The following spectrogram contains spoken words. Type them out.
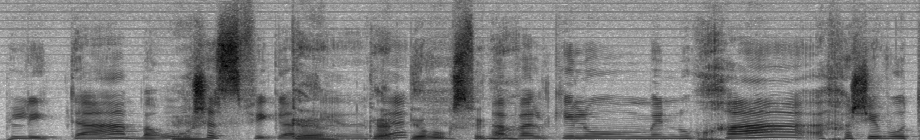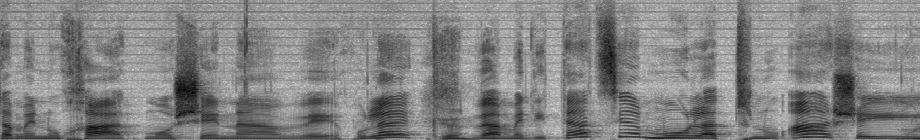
פליטה, ברור שספיגה כן, תהיה כן, זה, פירוק ספיגה. אבל כאילו מנוחה, חשיבות המנוחה, כמו שינה וכולי, כן. והמדיטציה מול התנועה שהיא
